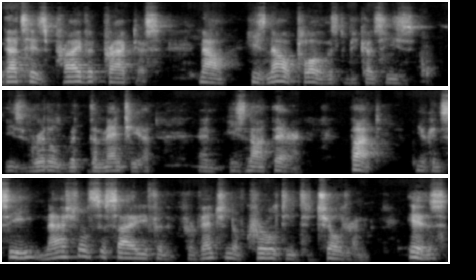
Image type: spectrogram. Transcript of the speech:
That's his private practice. Now he's now closed because he's he's riddled with dementia, and he's not there. But you can see National Society for the Prevention of Cruelty to Children is,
